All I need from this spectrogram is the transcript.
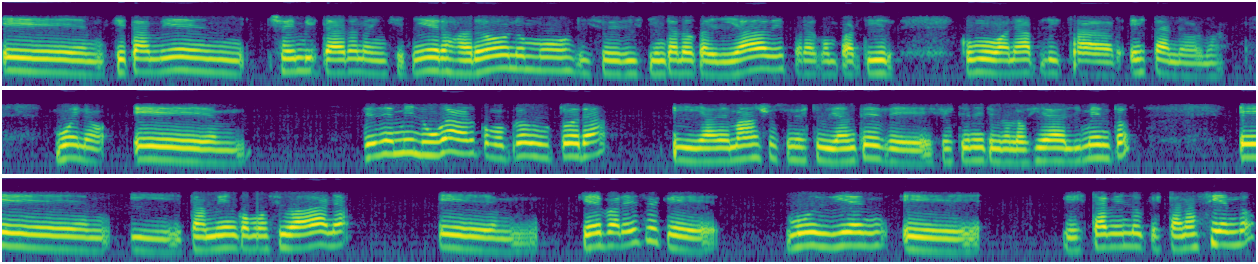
Eh, que también ya invitaron a ingenieros, agrónomos de distintas localidades para compartir cómo van a aplicar esta norma. Bueno, eh, desde mi lugar como productora, y además yo soy estudiante de gestión y tecnología de alimentos, eh, y también como ciudadana, que me parece que muy bien está bien lo que están haciendo,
